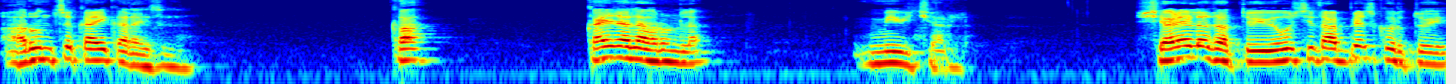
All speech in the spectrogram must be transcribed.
अरुणचं काय करायचं? का? काय झालं अरुणला? मी विचारलं. शाळेला जातोय व्यवस्थित अभ्यास करतोय.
